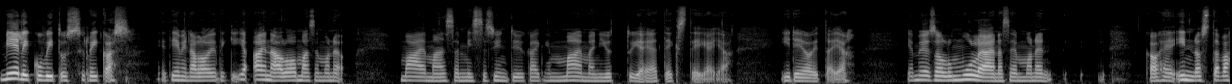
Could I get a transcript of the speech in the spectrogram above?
mielikuvitusrikas. Et Jeminalla on jotenkin aina ollut oma semmoinen maailmansa, missä syntyy kaiken maailman juttuja ja tekstejä ja ideoita. Ja, ja myös ollut mulle aina semmoinen kauhean innostava,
